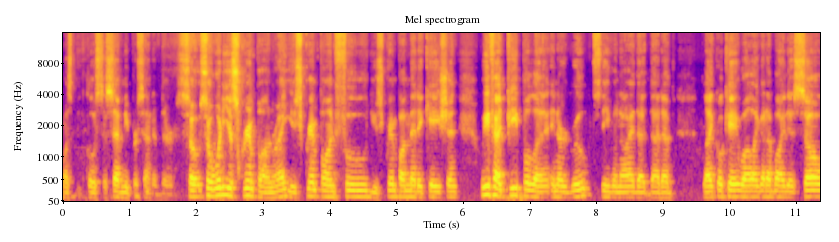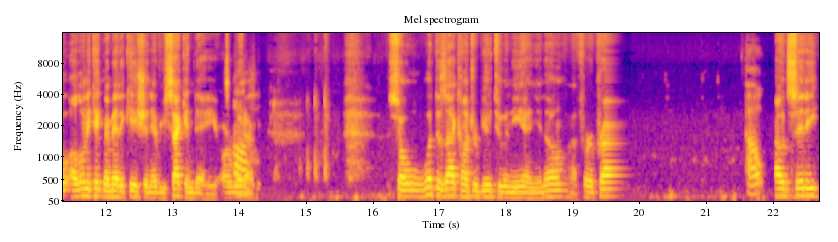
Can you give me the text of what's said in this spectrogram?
must be close to 70% of their so so what do you scrimp on right you scrimp on food you scrimp on medication we've had people uh, in our group steve and i that that have like okay well i gotta buy this so i'll only take my medication every second day or oh. whatever oh. So what does that contribute to in the end you know uh, for a proud oh. proud city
